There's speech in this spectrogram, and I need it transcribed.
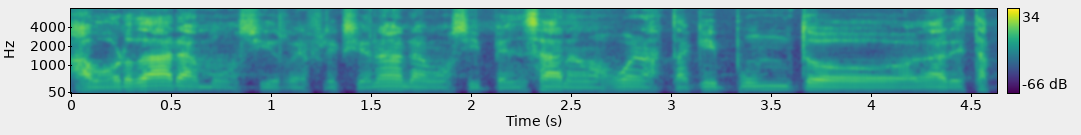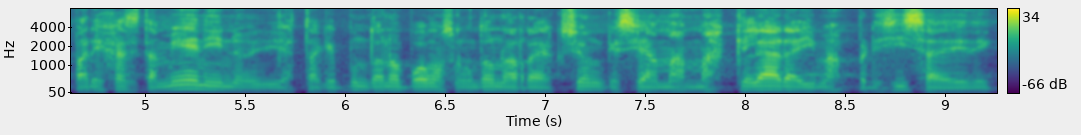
abordáramos y reflexionáramos y pensáramos, bueno, hasta qué punto estas parejas están bien y, hasta qué punto no podemos encontrar una reacción que sea más, más clara y más precisa de,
